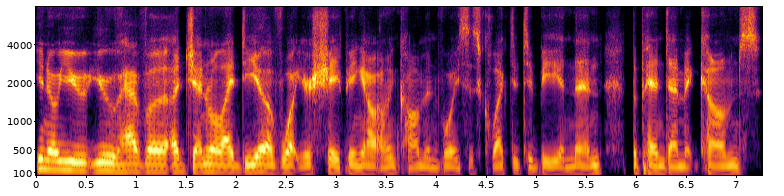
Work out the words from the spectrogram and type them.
you know, you you have a, a, general idea of what you're shaping out Uncommon Voices Collective to be, and then the pandemic comes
